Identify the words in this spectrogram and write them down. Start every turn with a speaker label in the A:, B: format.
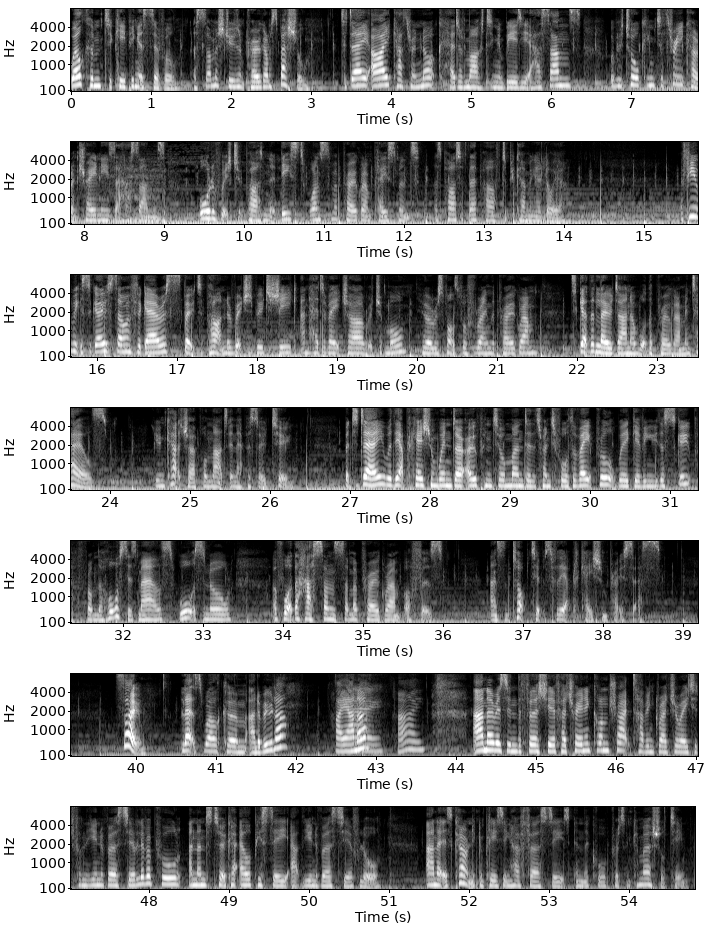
A: Welcome to Keeping It Civil, a summer student programme special. Today, I, Catherine Knock, Head of Marketing and BD at Hassans, will be talking to three current trainees at Hassans, all of which took part in at least one summer programme placement as part of their path to becoming a lawyer. A few weeks ago, Selma Figueres spoke to partner Richard Buttigieg and Head of HR Richard Moore, who are responsible for running the programme, to get the lowdown on what the programme entails. You can catch up on that in episode 2. But today, with the application window open until Monday, the 24th of April, we're giving you the scoop from the horse's mouths, warts and all, of what the Hassan Summer Programme offers and some top tips for the application process. So, let's welcome Anna Buhler. Hi, Anna.
B: Hi.
A: Hi. Anna is in the first year of her training contract, having graduated from the University of Liverpool and undertook her LPC at the University of Law. Anna is currently completing her first seat in the corporate and commercial team.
